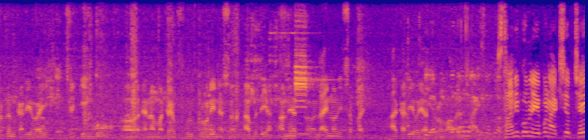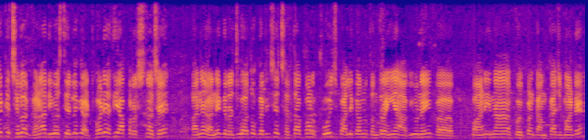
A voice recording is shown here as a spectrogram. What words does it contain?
સઘન કાર્યવાહી, ચેકિંગ એના માટે ફૂલ ક્લોરિનેશન આ બધી અનેક લાઇનોની સફાઈ આ કાર્યવાહી હાથ ધરવામાં આવે છે. સ્થાનિકોનો એ પણ આક્ષેપ છે કે છેલ્લા ઘણા દિવસથી એટલે કે અઠવાડિયાથી આ પ્રશ્ન છે અને અનેક રજૂઆતો કરી છે. છતાં પણ કોઈ જ પાલિકાનું તંત્ર અહીંયા આવ્યું નહીં પાણીના કોઈપણ કામકાજ માટે.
